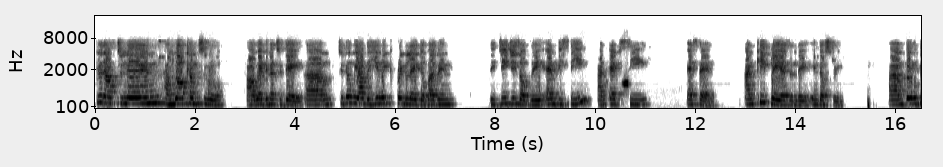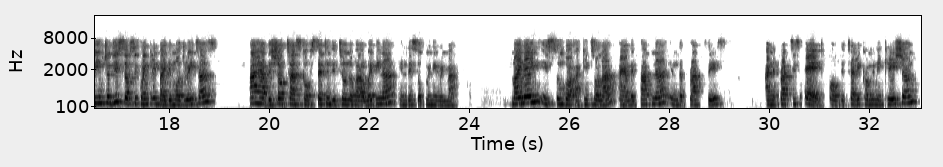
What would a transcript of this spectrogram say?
Good afternoon and welcome to our webinar today. Um, today we have the unique privilege of having the DGs of the NBC and FCSN and key players in the industry. Um, they will be introduced subsequently by the moderators. I have the short task of setting the tone of our webinar in this opening remark. My name is Sumbo Akintola. I am a partner in the practice and the practice head of the telecommunication,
